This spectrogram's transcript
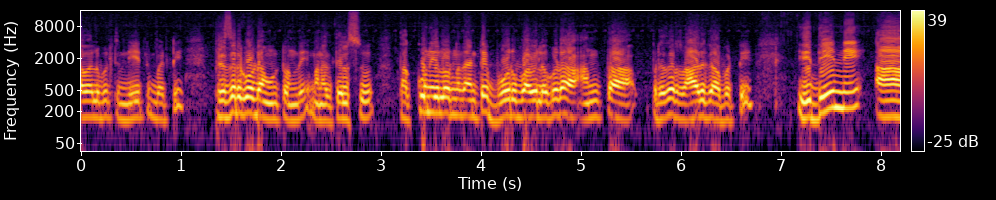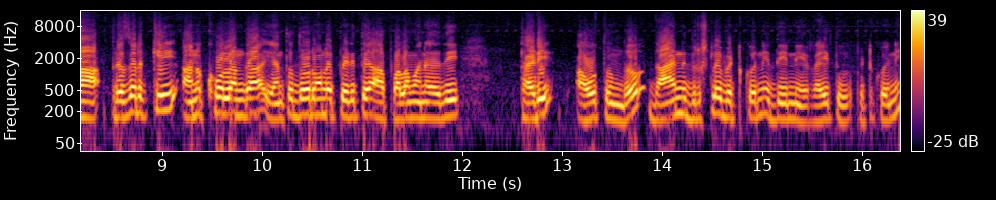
అవైలబిలిటీ నీటిని బట్టి ప్రెజర్ కూడా ఉంటుంది. మనకు తెలుసు. తక్కువ నీళ్ళు ఉన్నదంటే బోరు బావిలో కూడా అంత ప్రెజర్ రాదు కాబట్టి ఈ దీన్ని ఆ ప్రెజర్కి అనుకూలంగా ఎంత దూరంలో పెడితే ఆ పొలం అనేది తడి అవుతుందో దాన్ని దృష్టిలో పెట్టుకొని దీన్ని రైతు పెట్టుకొని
